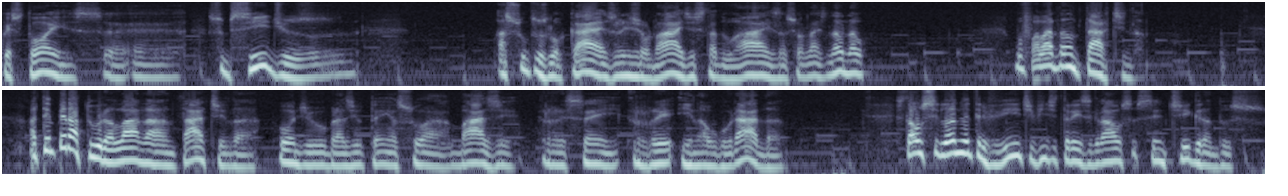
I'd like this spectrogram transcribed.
questões, é, subsídios, assuntos locais, regionais, estaduais, nacionais. Não, não. Vou falar da Antártida. A temperatura lá na Antártida, onde o Brasil tem a sua base recém-reinaugurada, está oscilando entre 20 e 23 graus centígrados.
